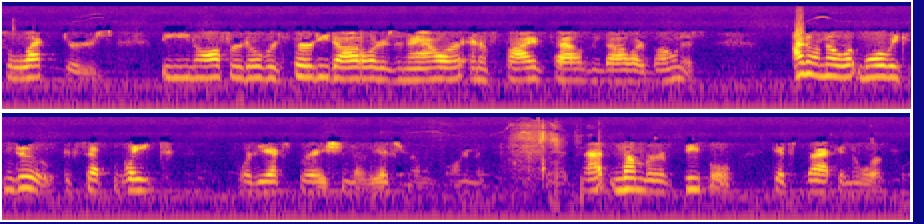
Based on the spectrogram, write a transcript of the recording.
selectors being offered over $30 an hour and a $5,000 bonus. I don't know what more we can do except wait for the expiration of the extra unemployment. That, that number of people gets back in the workforce.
